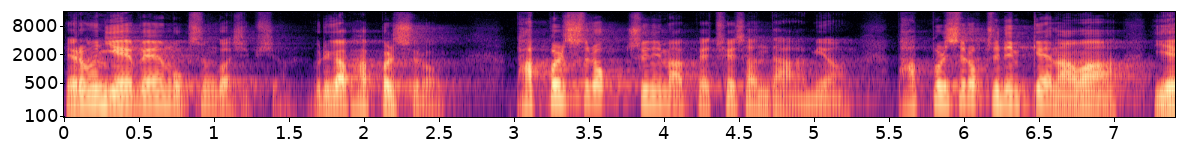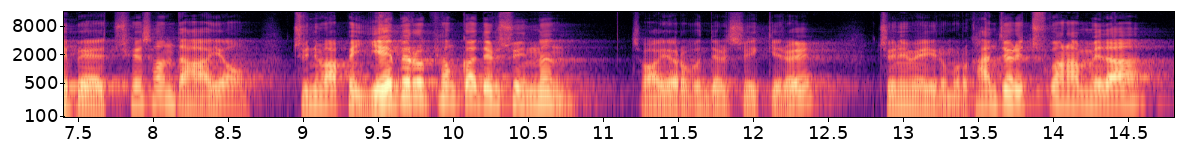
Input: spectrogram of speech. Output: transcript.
여러분 예배에 목숨 거십시오. 우리가 바쁠수록 바쁠수록 주님 앞에 최선 다하며 바쁠수록 주님께 나와 예배에 최선 다하여 주님 앞에 예배로 평가될 수 있는 저와 여러분 될 수 있기를 주님의 이름으로 간절히 축원합니다.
